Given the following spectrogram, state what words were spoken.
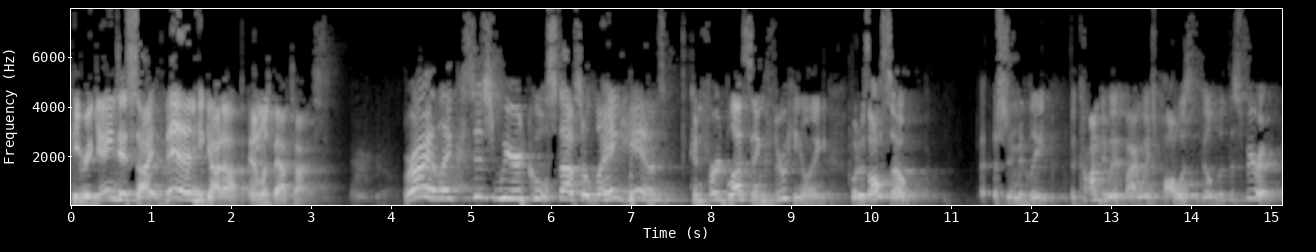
He regained his sight. Then he got up and was baptized. Right? Like, this is weird, cool stuff. So laying hands conferred blessing through healing, but it was also, assumedly, the conduit by which Paul was filled with the Spirit.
